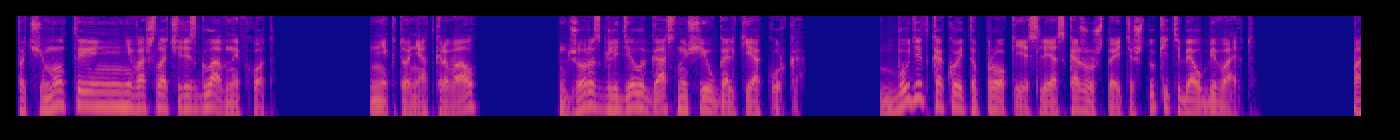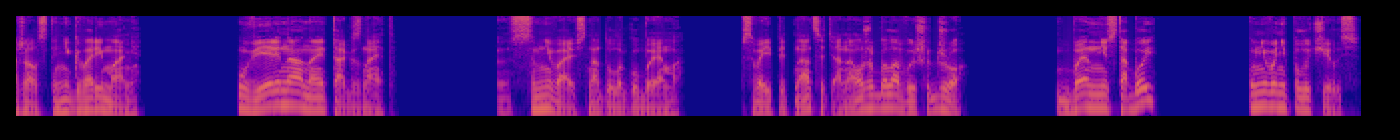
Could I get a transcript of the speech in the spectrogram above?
почему ты не вошла через главный вход?» «Никто не открывал?» Джо разглядела гаснущие угольки окурка. «Будет какой-то прок, если я скажу, что эти штуки тебя убивают?» «Пожалуйста, не говори маме». Уверена, она и так знает. Сомневаюсь, надула губы Эмма. В свои пятнадцать она уже была выше Джо. «Бен не с тобой?» У него не получилось.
